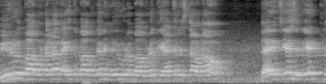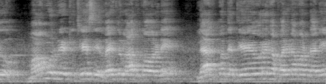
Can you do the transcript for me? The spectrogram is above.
మీరు బాగుండాలా రైతు బాగుంటారని మీరు కూడా బాగుండాలని హెచ్చరిస్తూ ఉన్నాం. దయచేసి రేట్లు మామూలు రేట్లు చేసి రైతులు ఆదుకోవాలని లేకపోతే తీవ్రంగా పరిణామం ఉందని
